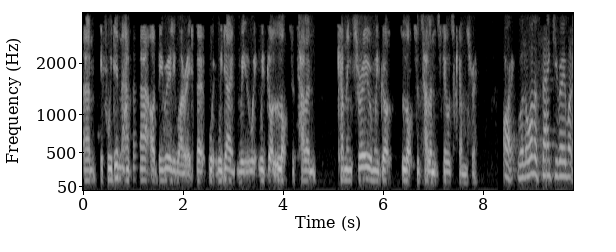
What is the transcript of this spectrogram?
um, if we didn't have that, I'd be really worried, but we, we don't. We, we, we've got lots of talent coming through and we've got lots of talent still to come through. All right. Well, I want to thank you very much,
